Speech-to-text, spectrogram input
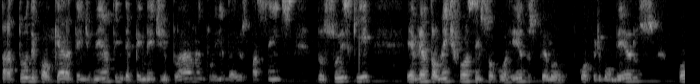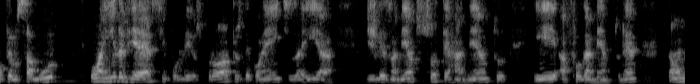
para todo e qualquer atendimento, independente de plano, incluindo aí os pacientes do SUS que eventualmente fossem socorridos pelo Corpo de Bombeiros ou pelo SAMU, ou ainda viessem por meios próprios decorrentes aí a deslizamento, soterramento e afogamento, né? Então,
